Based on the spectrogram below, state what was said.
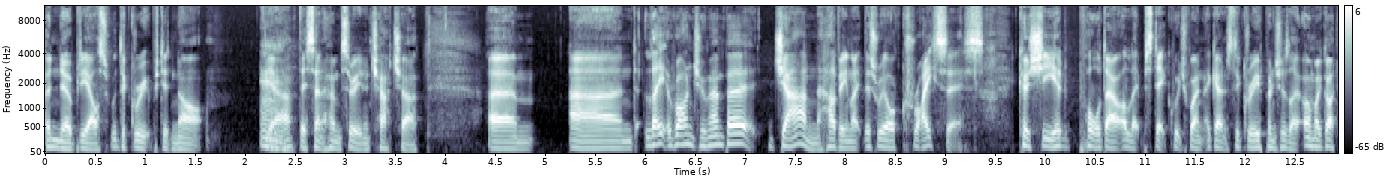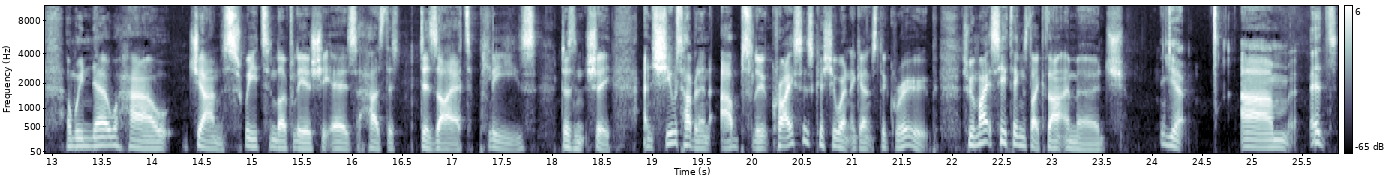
and nobody else with the group did not. Yeah, they sent home Serena Chacha. Um, and later on, do you remember Jan having like this real crisis because she had pulled out a lipstick which went against the group, and she was like, "Oh my god!" And we know how Jan, sweet and lovely as she is, has this desire to please, doesn't she? And she was having an absolute crisis because she went against the group. So we might see things like that emerge. Yeah. Um, it's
